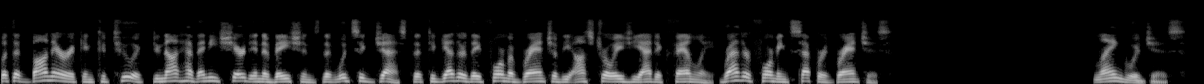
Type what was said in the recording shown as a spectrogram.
but that Bahnaric and Katuic do not have any shared innovations that would suggest that together they form a branch of the Austroasiatic family, rather forming separate branches. Languages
